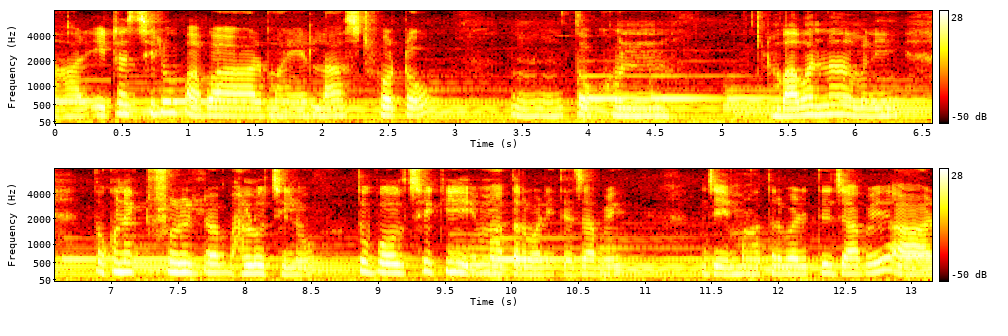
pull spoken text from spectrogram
আর এটা ছিল বাবা আর মায়ের লাস্ট ফটো তখন বাবার না মানে তখন একটু শরীরটা ভালো ছিল, তো বলছে কি মাতার বাড়িতে যাবে। যে মাতার বাড়িতে যাবে আর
